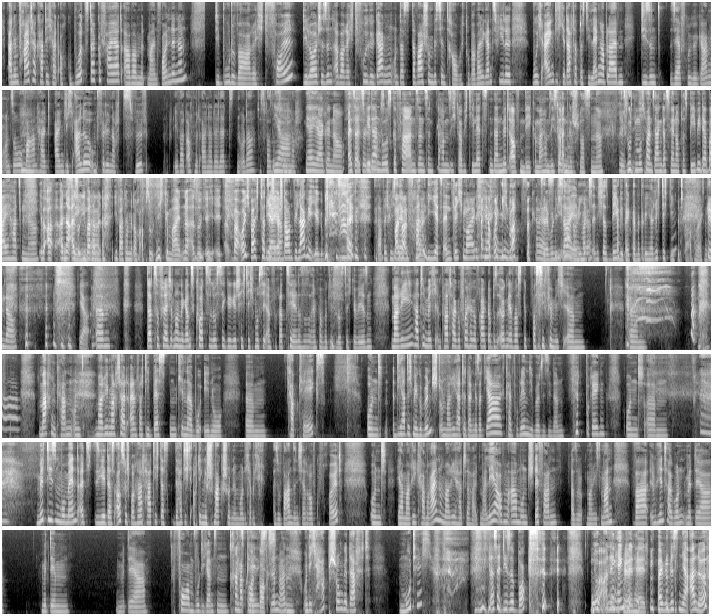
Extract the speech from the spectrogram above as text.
An dem Freitag hatte ich halt auch Geburtstag gefeiert, aber mit meinen Freundinnen. Die Bude war recht voll, die Leute sind aber recht früh gegangen und das, da war ich schon ein bisschen traurig drüber, weil ganz viele, wo ich eigentlich gedacht habe, dass die länger bleiben, die sind sehr früh gegangen und so Mhm. waren halt eigentlich alle um Viertel nach zwölf. Ihr wart auch mit einer der letzten, oder? Das war so Ja, nach. ja, ja, genau. Also als wir dann losgefahren sind, sind, haben sich, glaube ich, die letzten dann mit auf den Weg gemacht, haben sich so Genau. angeschlossen. Ne? Jetzt Richtig, gut muss ja. man sagen, dass wir noch das Baby dabei hatten. Ne? Aber, äh, ne, also ihr Deswegen, war, damit, ihr war damit auch absolut nicht gemeint. Ne? Also ich, ich, bei euch war ich tatsächlich Ja, erstaunt, wie lange ihr geblieben seid. Da habe ich mich Mann, sehr wann fahren die jetzt endlich mal? Kann ja wohl nicht Genau. wahr sein. Kann ja wohl nicht sein. Wann ist endlich das Baby weg, damit wir hier richtig die Hütte abreißen? Genau. Ja, ähm, dazu vielleicht auch noch eine ganz kurze, lustige Geschichte. Ich muss sie einfach erzählen. Das ist einfach wirklich lustig gewesen. Marie hatte mich ein paar Tage vorher gefragt, ob es irgendetwas gibt, was sie für mich ähm, ähm, machen kann. Und Marie macht halt einfach die besten Kinder-Bueno ähm, Cupcakes. Und die hatte ich mir gewünscht und Marie hatte dann gesagt, ja, kein Problem, die würde sie dann mitbringen. Und ähm, mit diesem Moment, als sie das ausgesprochen hat, hatte ich, das, hatte ich auch den Geschmack schon im Mund. Ich habe mich also wahnsinnig darauf gefreut. Und ja, Marie kam rein und Marie hatte halt Malea auf dem Arm und Stefan, also Maries Mann, war im Hintergrund mit der, mit dem, mit der Form, wo die ganzen Transportbox. Drin waren. Mhm. Und ich habe schon gedacht, mutig, dass er diese Box Nur oben an den Henkel Henkeln hält. Weil wir wissen ja alle,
